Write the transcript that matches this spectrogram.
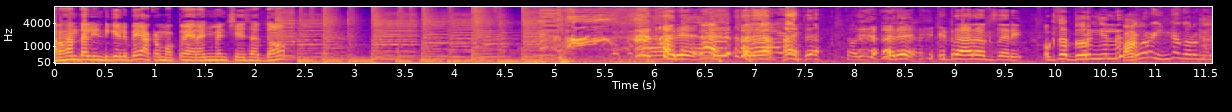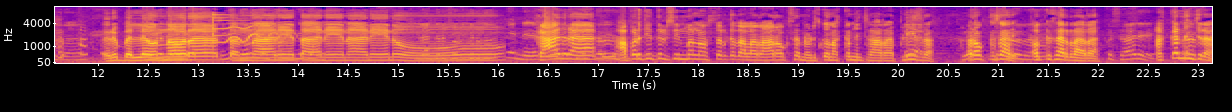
అర్హంతాలు ఇంటికి వెళ్ళిపోయి అక్కడ మొత్తం అరేంజ్మెంట్ చేసేద్దాం. అరే అరే అరే, ఇటు రారా ఒకసారి. ఒకసారి దూరం వెళ్ళు. దూరం ఇంకా దూరం అరే బల్లే ఉన్నవరా. తన్నానే తానే నానేను. కాదురా అపరిచితుడు సినిమాలో వస్తారు కదా అలా రారా ఒకసారి నడుచుకొని అక్కడి నుంచి రారా ప్లీజ్ రా అరే ఒక్కసారి ఒక్కసారి రారా అక్కడి నుంచి రా.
